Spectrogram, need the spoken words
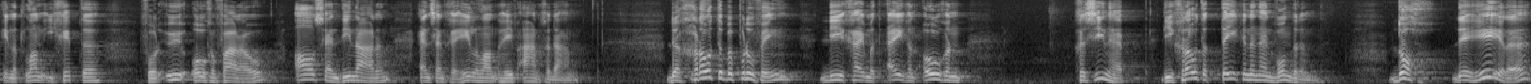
in het land Egypte voor uw ogen Farao, al zijn dienaren en zijn gehele land heeft aangedaan. De grote beproeving die gij met eigen ogen gezien hebt, die grote tekenen en wonderen. Doch de Heere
